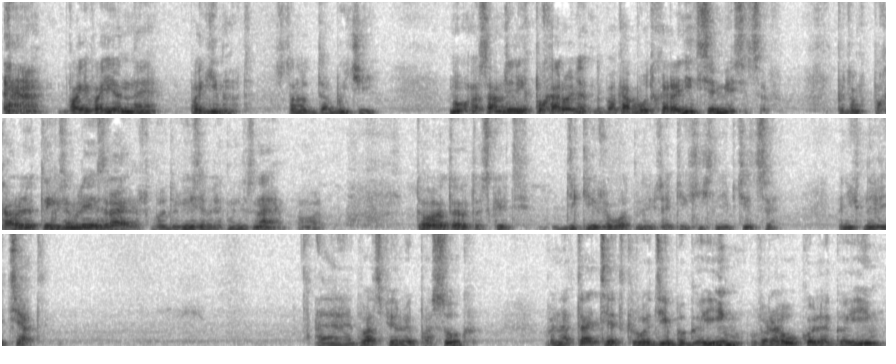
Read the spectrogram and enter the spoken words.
военные погибнут, станут добычей. Ну, на самом деле их похоронят, но пока будут хоронить 7 месяцев, потом похоронят их в земле Израиля, что в других землях мы не знаем. Вот. То это, так сказать, дикие животные, всякие хищные птицы, на них налетят. 21 посук. Ванатати от кводи багаим, варау коля гаим,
